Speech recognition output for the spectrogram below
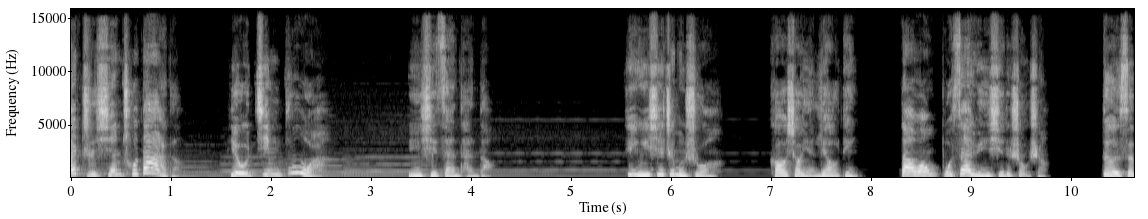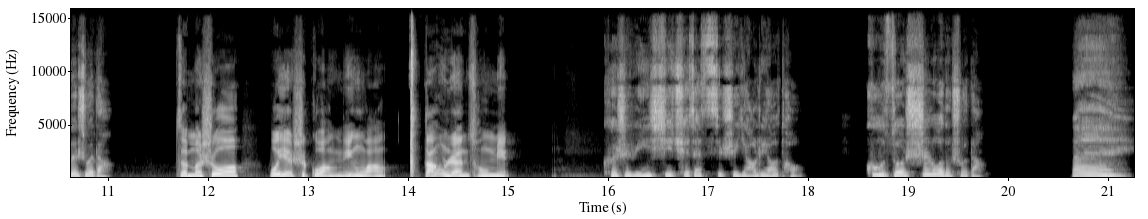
还只先出大的，有进步啊！云溪赞叹道。听云溪这么说，高笑颜料定大王不在云溪的手上，得瑟的说道：“怎么说我也是广宁王，当然聪明。”可是云溪却在此时摇了摇头，故作失落的说道：“哎，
